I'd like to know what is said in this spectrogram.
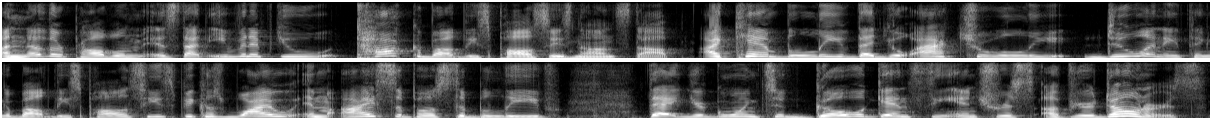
Another problem is that even if you talk about these policies nonstop, I can't believe that you'll actually do anything about these policies because why am I supposed to believe that you're going to go against the interests of your donors?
